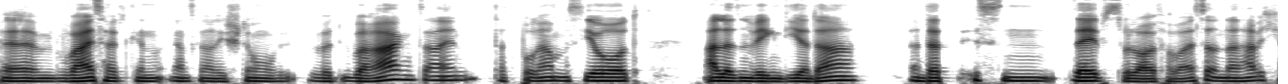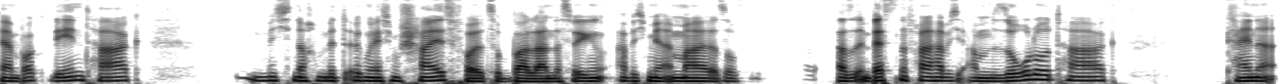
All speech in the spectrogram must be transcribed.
ähm, du weißt halt gen- ganz genau, die Stimmung wird überragend sein, das Programm ist Jod, alle sind wegen dir da das ist ein Selbstläufer, weißt du? Und dann habe ich keinen Bock, den Tag mich noch mit irgendwelchem Scheiß voll zu ballern. Deswegen habe ich mir einmal so, also im besten Fall habe ich am Solotag keine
